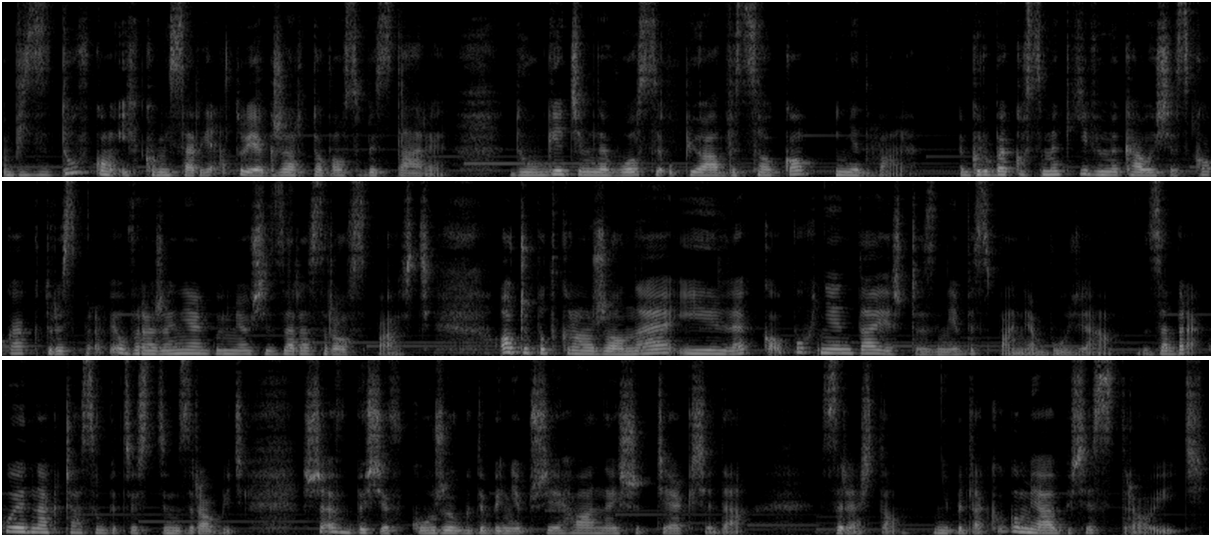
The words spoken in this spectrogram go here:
wizytówką ich komisariatu, jak żartował sobie stary. Długie, ciemne włosy upiła wysoko i niedbale. Grube kosmyki wymykały się z koka, który sprawiał wrażenie, jakby miał się zaraz rozpaść. Oczy podkrążone i lekko opuchnięta jeszcze z niewyspania buzia. Zabrakło jednak czasu, by coś z tym zrobić. Szef by się wkurzył, gdyby nie przyjechała najszybciej jak się da. Zresztą, niby dla kogo miałaby się stroić?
